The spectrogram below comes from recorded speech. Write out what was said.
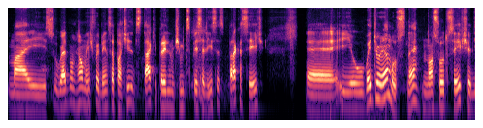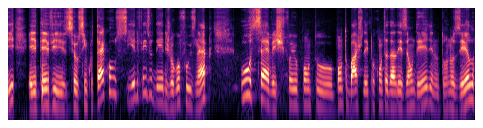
Mas o Redmond realmente foi bem nessa partida. Destaque para ele no time de especialistas, pra cacete. É, e o Adrian Ramos, né, nosso outro safety ali, ele teve seus cinco tackles e ele fez o dele, jogou full snap. O Savage foi o ponto, ponto baixo daí por conta da lesão dele no tornozelo.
